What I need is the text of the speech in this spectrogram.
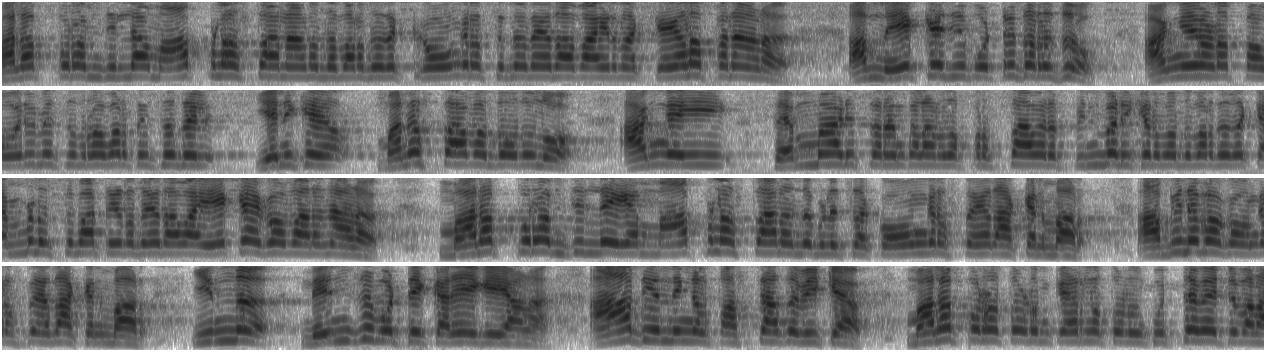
മലപ്പുറം ജില്ല മാപ്പിളസ്ഥാനാണെന്ന് പറഞ്ഞത് കോൺഗ്രസിന്റെ നേതാവായിരുന്ന കേളപ്പനാണ്. അന്ന് എ കെ ജി പൊട്ടിത്തെറിച്ചു. അങ്ങയോടൊപ്പം ഒരുമിച്ച് പ്രവർത്തിച്ചതിൽ എനിക്ക് മനസ്താപം തോന്നുന്നു. അങ്ങ ഈ തെമ്മാടിത്തരം കലർന്ന പ്രസ്താവന പിൻവലിക്കണമെന്ന് പറഞ്ഞത് കമ്മ്യൂണിസ്റ്റ് പാർട്ടിയുടെ നേതാവായ എ കെ ഗോപാലനാണ്. മലപ്പുറം ജില്ലയെ മാപ്പിളസ്ഥാൻ എന്ന് വിളിച്ച കോൺഗ്രസ് നേതാക്കന്മാർ അഭിനവ കോൺഗ്രസ് നേതാക്കന്മാർ ഇന്ന് നെഞ്ചുപൊട്ടി കരയുകയാണ്. ആദ്യം നിങ്ങൾ പശ്ചാത്തപിക്കുക. മലപ്പുറത്തോടും കേരളത്തോടും കുറ്റമേറ്റ് പറ.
